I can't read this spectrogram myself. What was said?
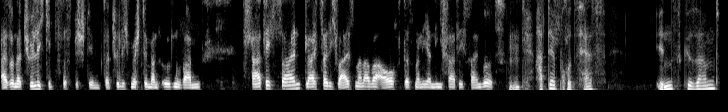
Also natürlich gibt es das bestimmt. Natürlich möchte man irgendwann fertig sein. Gleichzeitig weiß man aber auch, dass man ja nie fertig sein wird. Mhm. Hat der Prozess insgesamt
